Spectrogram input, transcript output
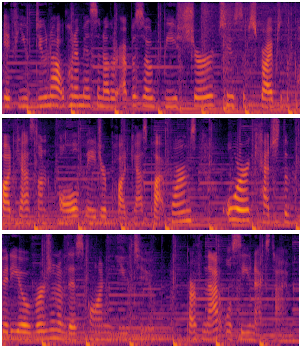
if you do not want to miss another episode, be sure to subscribe to the podcast on all major podcast platforms or catch the video version of this on YouTube. Apart from that, we'll see you next time.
